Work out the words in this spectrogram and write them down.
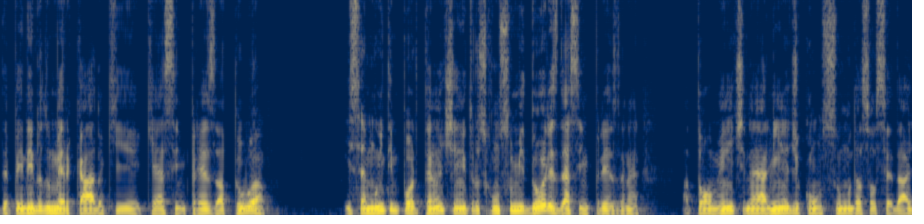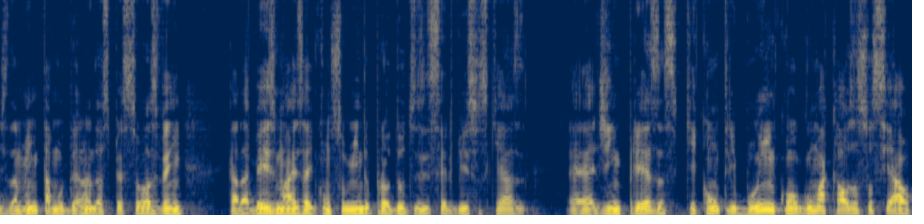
dependendo do mercado que, que essa empresa atua, isso é muito importante entre os consumidores dessa empresa, né? Atualmente, né, a linha de consumo da sociedade também está mudando, as pessoas vêm cada vez mais aí consumindo produtos e serviços que as, é, de empresas que contribuem com alguma causa social.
